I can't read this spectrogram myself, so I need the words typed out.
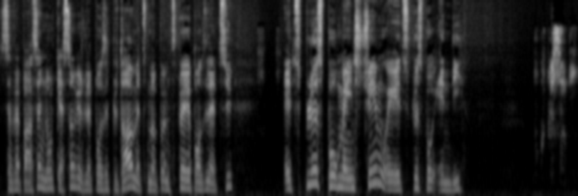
ça me fait penser à une autre question que je voulais te poser plus tard, mais tu m'as pas un petit peu répondu là-dessus. Es-tu plus pour mainstream ou es-tu plus pour indie? Beaucoup plus indie.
